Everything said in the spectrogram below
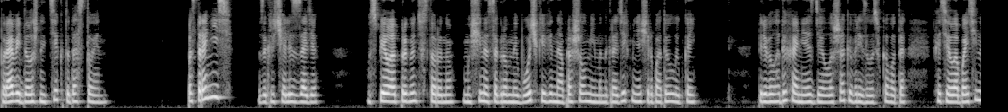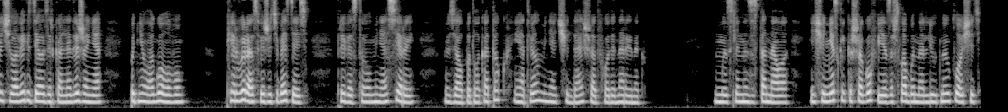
Править должны те, кто достоин. «Посторонись!» — закричали сзади. Успела отпрыгнуть в сторону. Мужчина с огромной бочкой вина прошел мимо, наградив меня щербатой улыбкой. Перевела дыхание, сделала шаг и врезалась в кого-то. Хотела обойти, но человек сделал зеркальное движение. Подняла голову. «Первый раз вижу тебя здесь. — приветствовал меня Серый. Взял под локоток и отвел меня чуть дальше от входа на рынок. Мысленно застонала. Еще несколько шагов, и я зашла бы на людную площадь.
